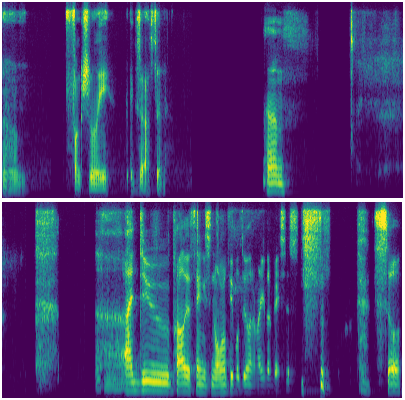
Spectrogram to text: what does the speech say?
um, functionally exhausted? Um, uh, I do probably the things normal people do on a regular basis. so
